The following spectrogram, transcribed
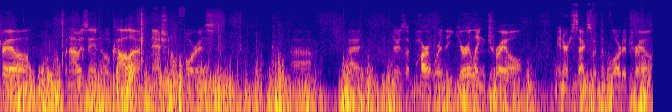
Trail when I was in Ocala National Forest. Um, I, there's a part where the Yearling Trail intersects with the Florida Trail.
